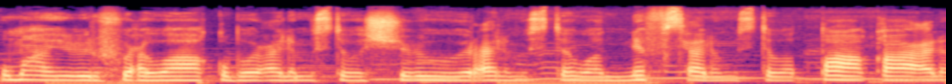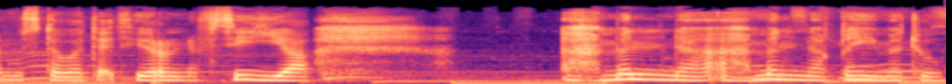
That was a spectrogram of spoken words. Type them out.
وما يعرفوا عواقبه على مستوى الشعور على مستوى النفس على مستوى الطاقة على مستوى تأثير النفسية. أهملنا أهملنا قيمته.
